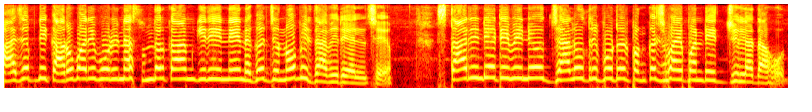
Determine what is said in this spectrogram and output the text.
ભાજપની કારોબારી બોડીના સુંદર કામગીરીને નગરજનો બિરદાવી રહેલ છે. Star India TV news Jhalod reporter Pankajbhai Pandit, જિલ્લા દાહોદ.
